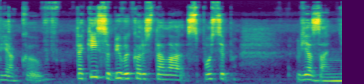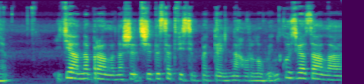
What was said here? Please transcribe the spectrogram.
як, такий собі використала спосіб в'язання. Я набрала на 68 петель на горловинку, зв'язала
